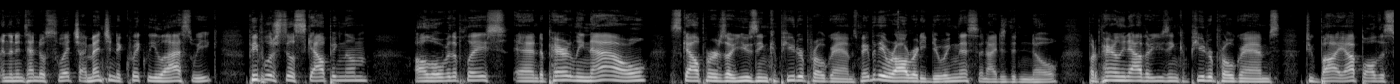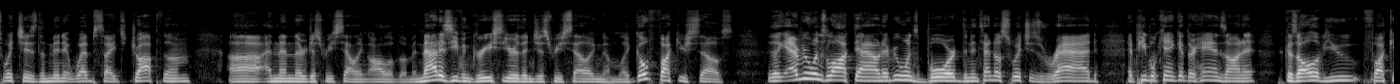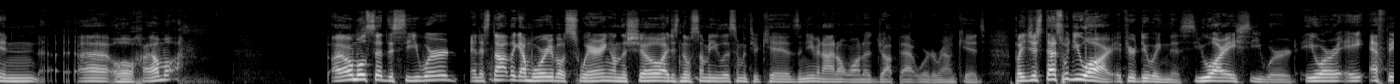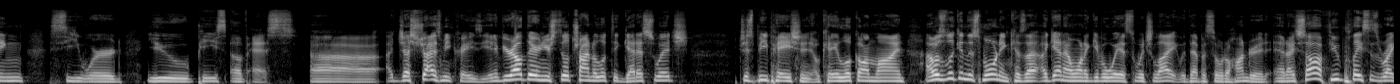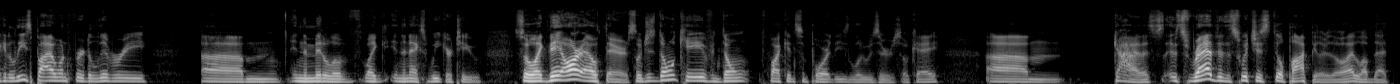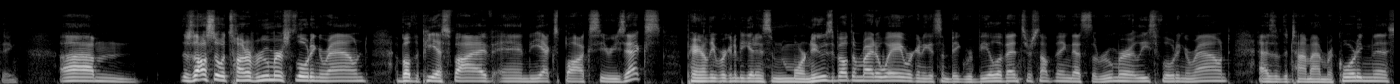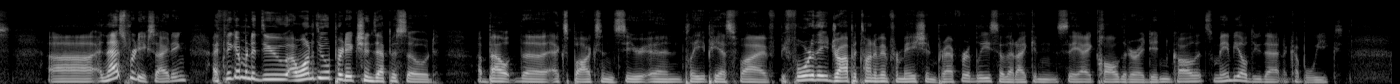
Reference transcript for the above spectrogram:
and the Nintendo Switch, I mentioned it quickly last week. People are still scalping them all over the place. And apparently now scalpers are using computer programs. Maybe they were already doing this and I just didn't know. But apparently now they're using computer programs to buy up all the switches the minute websites drop them. Uh, and then they're just reselling all of them. And that is even greasier than just reselling them. Like, go fuck yourselves. Like, everyone's locked down, everyone's bored. The Nintendo Switch is rad, and people can't get their hands on it because all of you fucking. Uh, oh, I almost. I almost said the C word, and it's not like I'm worried about swearing on the show. I just know some of you listen with your kids, and even I don't want to drop that word around kids. But just that's what you are if you're doing this. You are a C word. You are a effing C word, you piece of S. Uh, it just drives me crazy. And if you're out there and you're still trying to look to get a Switch, just be patient, okay? Look online. I was looking this morning because, again, I want to give away a Switch Lite with episode 100, and I saw a few places where I could at least buy one for delivery um in the middle of like in the next week or two. So like they are out there. So just don't cave and don't fucking support these losers, okay? Um God, it's it's rad that the Switch is still popular though. I love that thing. Um there's also a ton of rumors floating around about the PS5 and the Xbox Series X. Apparently, we're going to be getting some more news about them right away. We're going to get some big reveal events or something. That's the rumor, at least floating around as of the time I'm recording this. Uh, and that's pretty exciting. I think I'm going to do, I want to do a predictions episode about the Xbox and, and play PS5 before they drop a ton of information, preferably so that I can say I called it or I didn't call it. So maybe I'll do that in a couple weeks.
